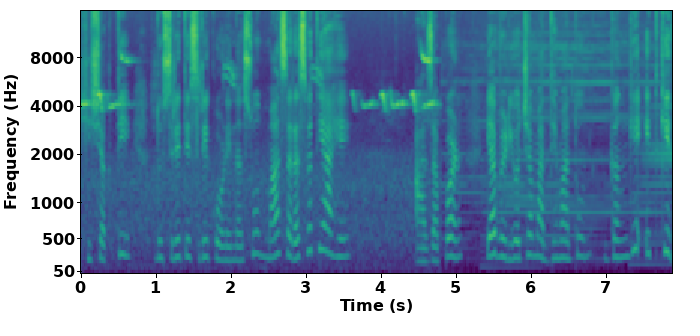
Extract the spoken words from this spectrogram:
ही शक्ती दुसरी तिसरी कोणी नसून मा सरस्वती आहे. आज आपण या व्हिडिओच्या माध्यमातून गंगे इतकीच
